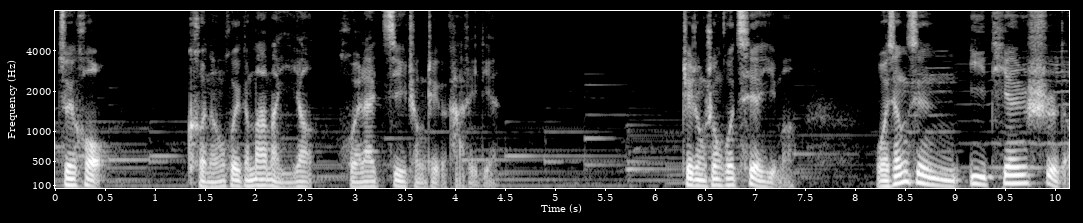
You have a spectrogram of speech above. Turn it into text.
最后。可能会跟妈妈一样回来继承这个咖啡店。这种生活惬意吗？我相信一天是的，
